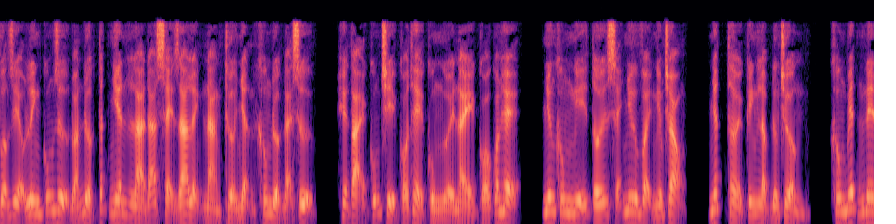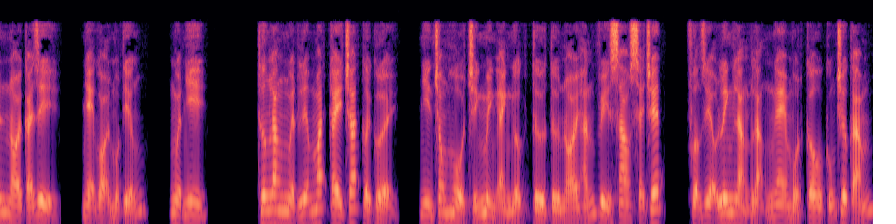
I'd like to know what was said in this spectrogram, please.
Phượng Diệu Linh cũng dự đoán được tất nhiên là đã xảy ra lệnh nàng thừa nhận không được đại sự, hiện tại cũng chỉ có thể cùng người này có quan hệ, nhưng không nghĩ tới sẽ như vậy nghiêm trọng, nhất thời kinh lập đương trường, không biết nên nói cái gì, nhẹ gọi một tiếng, Nguyệt Nhi. Thương Lăng Nguyệt liếc mắt cay chát cười cười, nhìn trong hồ chính mình ảnh ngược từ từ nói hắn vì sao sẽ chết, Phượng Diệu Linh lẳng lặng nghe một câu cũng chưa cắm,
